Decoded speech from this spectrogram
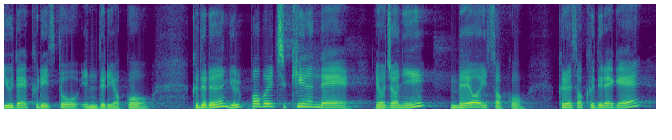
유대 그리스도인들이었고 그들은 율법을 지키는데 여전히 매여 있었고 그래서 그들에게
